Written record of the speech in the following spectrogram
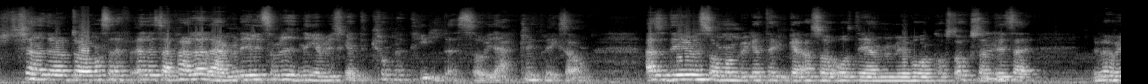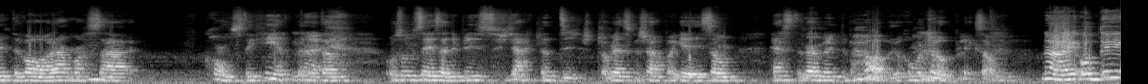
känner att jag drar massa eller så här paralleller här men det är lite som ridningen, vi ska inte krångla till det så jäkligt liksom. Alltså det är väl så man brukar tänka, alltså återigen med vår kost också, att det är så här, det behöver inte vara massa konstigheter. Nej. Utan, och som du säger, så här, det blir så jäkla dyrt om jag ska köpa grejer som hästen ändå inte behöver och kommer ta upp liksom. Nej, och det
